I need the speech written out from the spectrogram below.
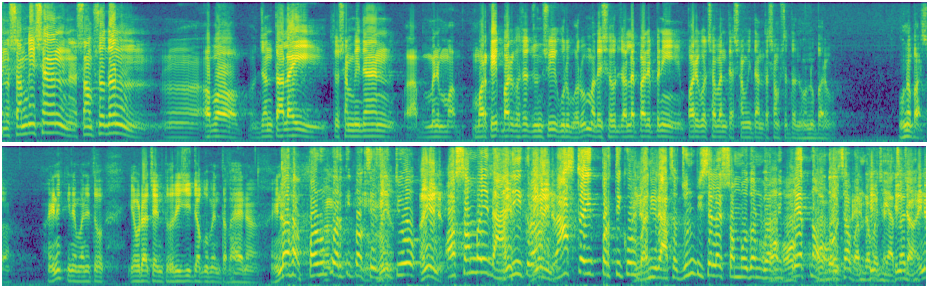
हेर्नु संविधान संशोधन अब जनतालाई त्यो संविधान माने मर्कै परेको छ जुनसुकै ग्रुपहरू मधेसीहरू जसलाई परे पनि परेको छ भने त्यहाँ संविधान त संशोधन हुनु पर्यो हुनुपर्छ। होइन? किनभने त्यो एउटा चाहिँ त्यो रिजिड डकुमेन्ट त भएन होइन? तर प्रमुखवर्ती पक्ष चाहिँ त्यो। असंवैधानिक र। राष्ट्रहित प्रतिकूल भनिरहेछ जुन विषयलाई सम्बोधन गर्ने प्रयत्न हुँदैछ भनेर। होइन।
